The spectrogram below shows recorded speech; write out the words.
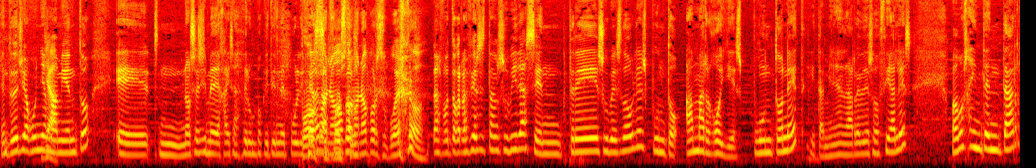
Entonces yo hago un llamamiento, eh, no sé si me dejáis hacer un poquitín de publicidad. ¿Cómo Las no? ¿Cómo no? Por supuesto. las fotografías están subidas en www.amargolles.net y también en las redes sociales. Vamos a intentar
